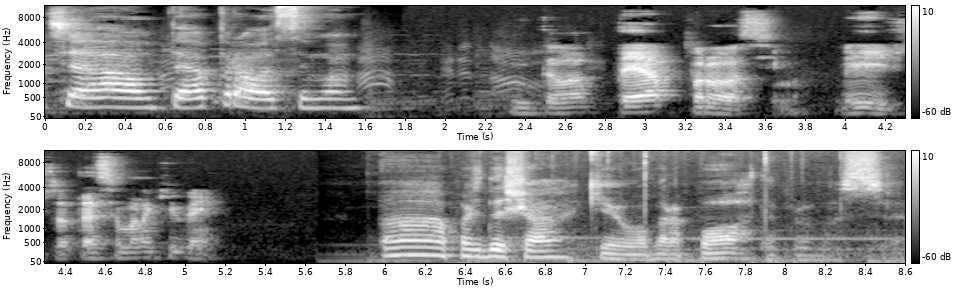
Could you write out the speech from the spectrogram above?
Tchau, até a próxima. Então até a próxima. Beijos, até semana que vem. Ah, pode deixar que eu abra a porta para você.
